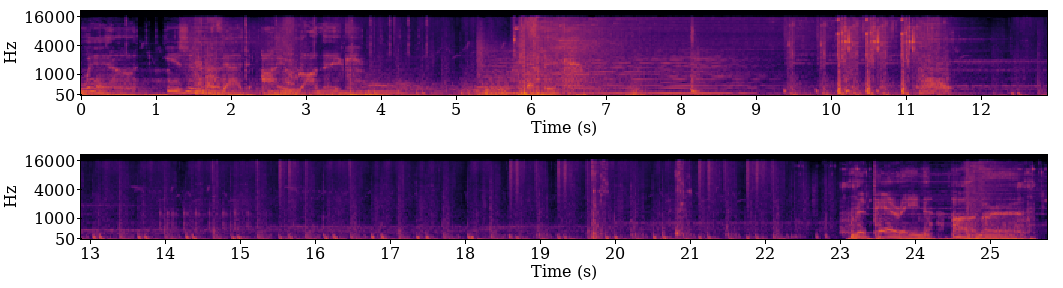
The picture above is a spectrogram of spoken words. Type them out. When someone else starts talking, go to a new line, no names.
Well, isn't that ironic? Epic. Repairing armor.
